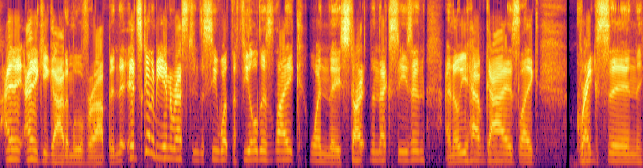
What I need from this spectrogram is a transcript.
I think I think you got to move her up, and it's going to be interesting to see what the field is like when they start the next season. I know you have guys like Gragson,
